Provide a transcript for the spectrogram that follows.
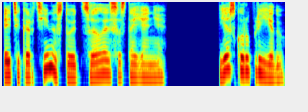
Эти картины стоят целое состояние. Я скоро приеду.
